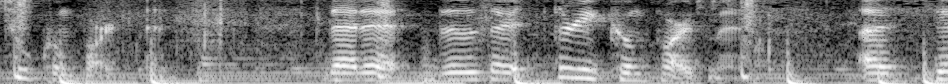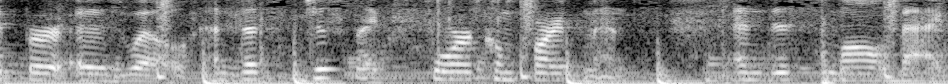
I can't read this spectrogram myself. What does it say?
two compartments. That it, those are three compartments. A zipper as well, and that's just like four compartments. And this small bag.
